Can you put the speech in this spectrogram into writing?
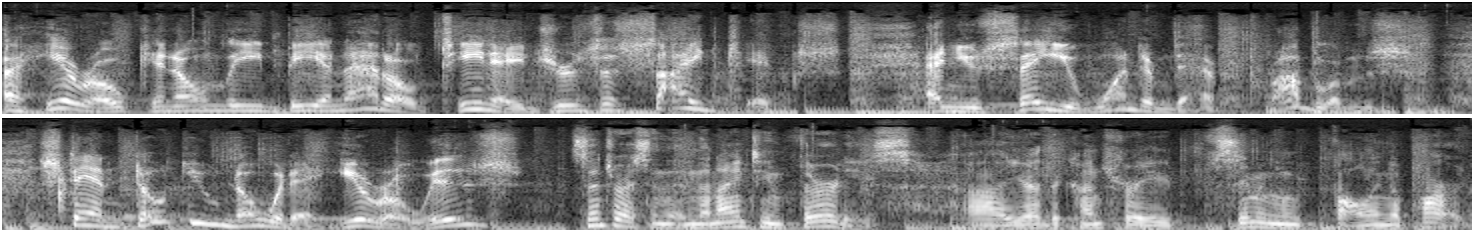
A hero can only be an adult. Teenagers are sidekicks. And you say you want him to have problems. Stan, don't you know what a hero is? It's interesting that in the 1930s, uh, you had the country seemingly falling apart,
